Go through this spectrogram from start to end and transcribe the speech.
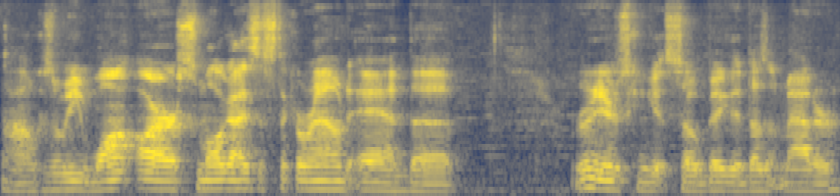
Because um, we want our small guys to stick around, and the Runeers can get so big that it doesn't matter.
